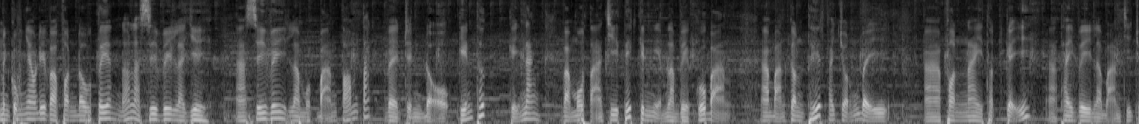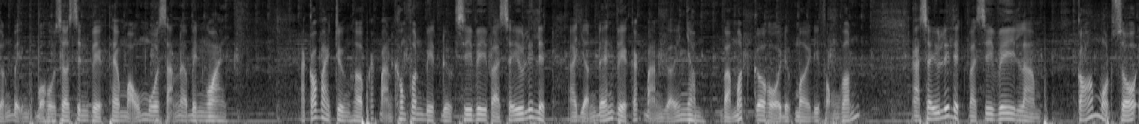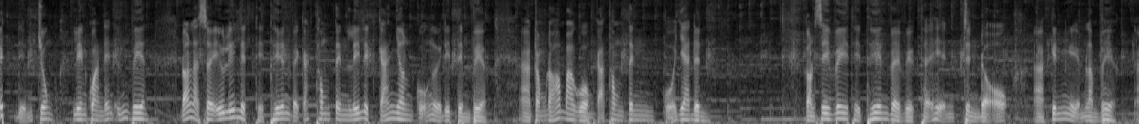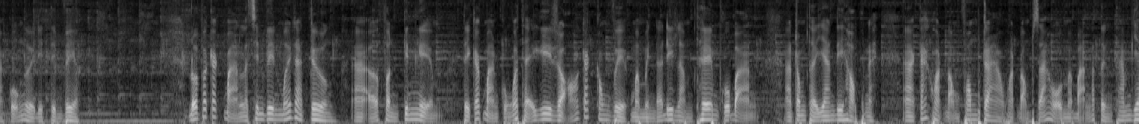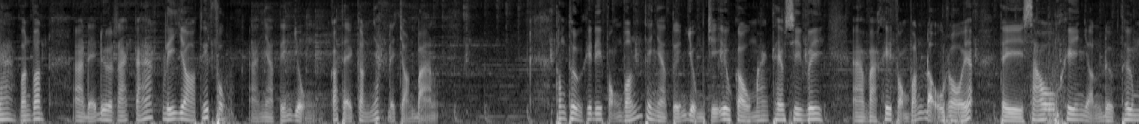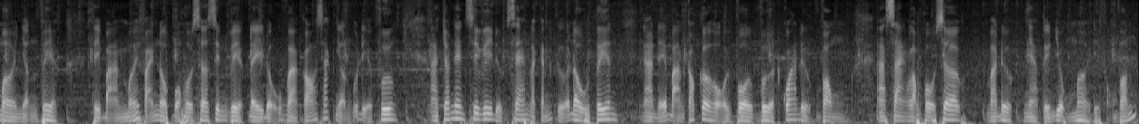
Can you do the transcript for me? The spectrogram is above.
Mình cùng nhau đi vào phần đầu tiên đó là cv là gì? À, cv là một bản tóm tắt về trình độ kiến thức kỹ năng và mô tả chi tiết kinh nghiệm làm việc của bạn à, bạn cần thiết phải chuẩn bị à, phần này thật kỹ à, thay vì là bạn chỉ chuẩn bị một bộ hồ sơ xin việc theo mẫu mua sẵn ở bên ngoài À, có vài trường hợp các bạn không phân biệt được CV và sơ yếu lý lịch à, dẫn đến việc các bạn gửi nhầm và mất cơ hội được mời đi phỏng vấn. À, sơ yếu lý lịch và CV là có một số ít điểm chung liên quan đến ứng viên. Đó là sơ yếu lý lịch thì thiên về các thông tin lý lịch cá nhân của người đi tìm việc, à, trong đó bao gồm cả thông tin của gia đình, còn CV thì thiên về việc thể hiện trình độ à, kinh nghiệm làm việc à, của người đi tìm việc. Đối với các bạn là sinh viên mới ra trường à, ở phần kinh nghiệm thì các bạn cũng có thể ghi rõ các công việc mà mình đã đi làm thêm của bạn à, trong thời gian đi học này à, các hoạt động phong trào hoạt động xã hội mà bạn đã từng tham gia vân vân à, để đưa ra các lý do thuyết phục à, nhà tuyển dụng có thể cân nhắc để chọn bạn. Thông thường khi đi phỏng vấn thì nhà tuyển dụng chỉ yêu cầu mang theo CV à, và khi phỏng vấn đậu rồi á thì sau khi nhận được thư mời nhận việc thì bạn mới phải nộp bộ hồ sơ xin việc đầy đủ và có xác nhận của địa phương. À, cho nên CV được xem là cánh cửa đầu tiên à, để bạn có cơ hội vừa vượt qua được vòng à, sàng lọc hồ sơ và được nhà tuyển dụng mời đi phỏng vấn.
